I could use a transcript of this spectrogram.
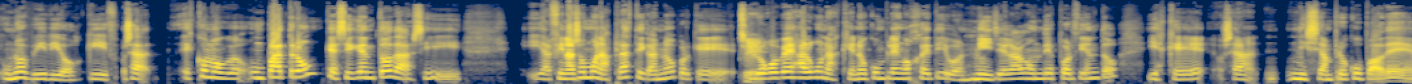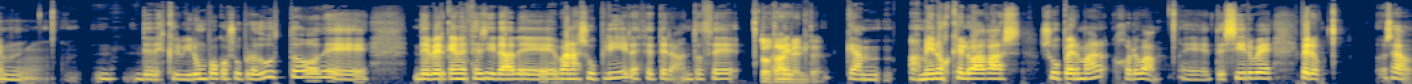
unos vídeos, GIF, o sea, es como un patrón que siguen todas y, y al final son buenas prácticas, ¿no? Porque luego ves algunas que no cumplen objetivos ni llegan a un 10% y es que, o sea, ni se han preocupado de, mm, de describir un poco su producto, de, ver qué necesidades van a suplir, etcétera. Entonces, Totalmente. que a, menos que lo hagas súper mal, joroba, eh, te sirve. Pero, o sea,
